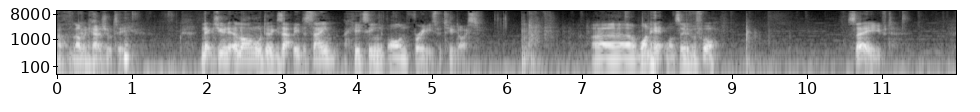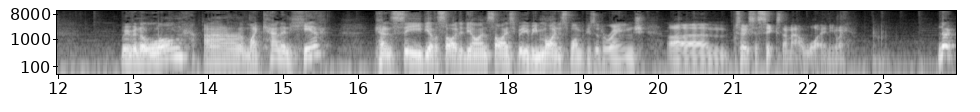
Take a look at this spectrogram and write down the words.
Oh, Another casualty. Next unit along will do exactly the same, hitting on freeze with two dice. Uh, one hit, one save of four. Saved. Moving along, uh, my cannon here can see the other side of the Ironsides, but it'll be minus one because of the range. Um, so it's a six no matter what, anyway. No.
